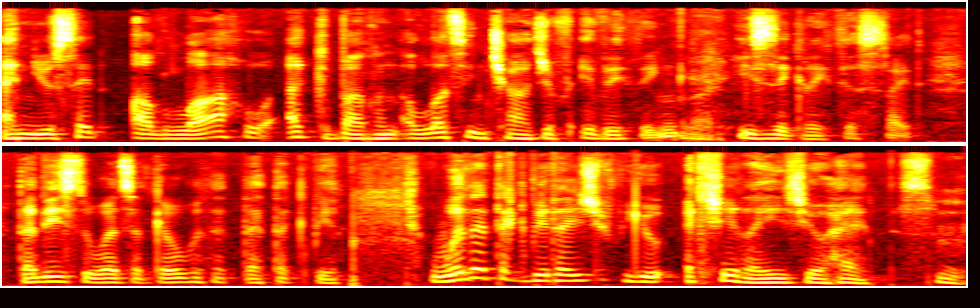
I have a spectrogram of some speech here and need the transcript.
and you said Allahu Akbar and Allah's in charge of everything. Right. He's the greatest, right? That is the words that go with it, that takbir. With the takbir, you actually raise your hands. Hmm.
